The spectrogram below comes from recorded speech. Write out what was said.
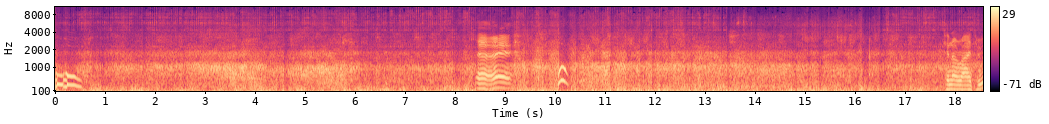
Ooh. Alright. Woo. Ride through?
